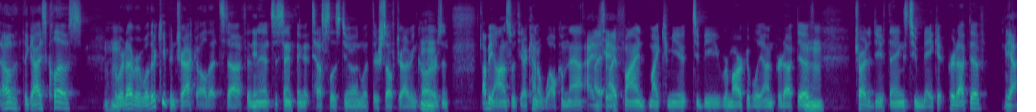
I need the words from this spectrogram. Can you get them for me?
oh the guy's close Mhm. or whatever well they're keeping track of all that stuff and Yeah. then it's the same thing that tesla's doing with their self-driving cars and i'll be honest with you i kind of welcome that I I. I find my commute to be remarkably unproductive Mhm. try to do things to make it productive Yeah,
